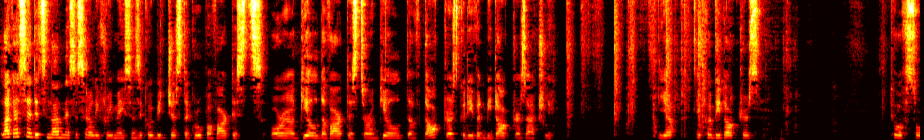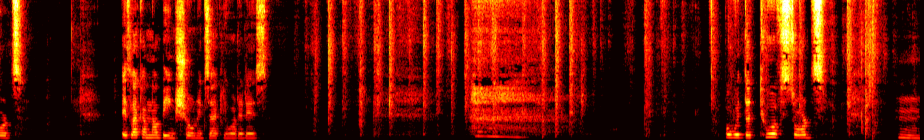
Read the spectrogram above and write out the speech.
Like I said, it's not necessarily Freemasons. It could be just a group of artists, or a guild of artists, or a guild of doctors. Could even be doctors, actually. Yeah, it could be doctors. Two of Swords. It's like I'm not being shown exactly what it is. But with the Two of Swords, hmm,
